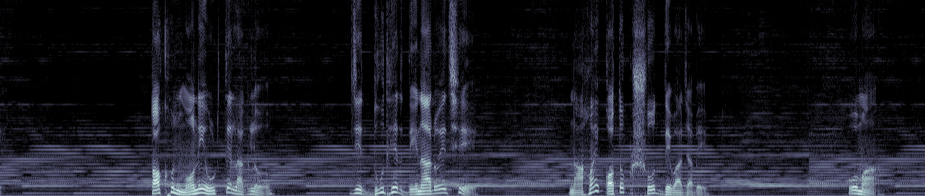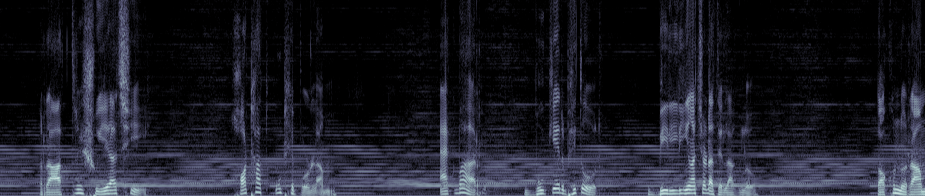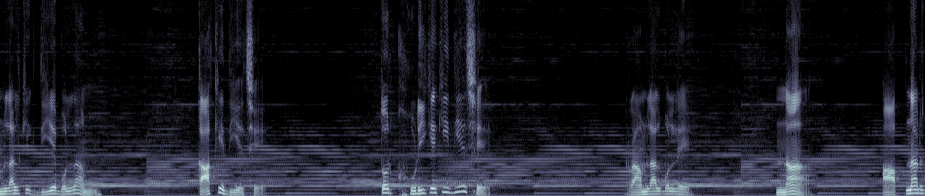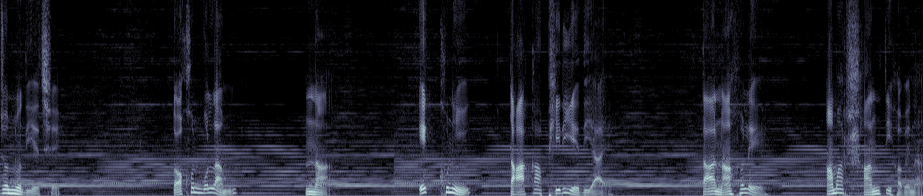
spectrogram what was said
তখন মনে উঠতে লাগল যে দুধের দেনা রয়েছে, না হয় কতক শোধ দেওয়া যাবে। ও মা রাত্রে শুয়ে আছি হঠাৎ উঠে পড়লাম। একবার বুকের ভেতর বিল্লিয়া চড়াতে লাগল। তখন রামলালকে দিয়ে বললাম, কাকে দিয়েছে? তোর খুড়িকে কি দিয়েছে? রামলাল বললে, না, আপনার জন্য দিয়েছে। তখন বললাম, না। এক্ষুনি টাকা ফিরিয়ে দিয়ায়। তা না হলে আমার শান্তি হবে না।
